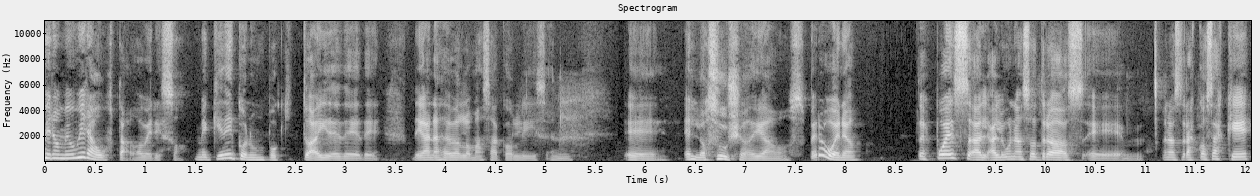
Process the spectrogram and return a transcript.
pero me hubiera gustado ver eso. Me quedé con un poquito ahí de, de, ganas de verlo más a Corlys en, eh, en, lo suyo, digamos. Pero bueno, después algunas otras, eh, otras cosas que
